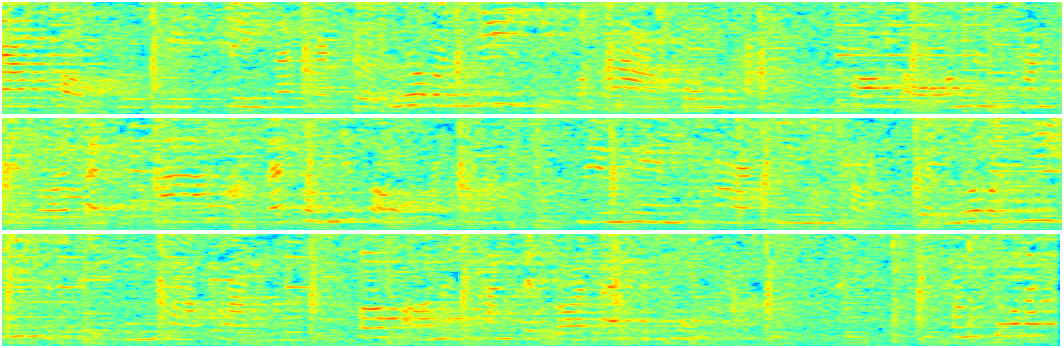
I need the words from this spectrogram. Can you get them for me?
ยางสองคือปีจริงนะคะ เกิดเมื่อวันที่ 4 มกราคมค่ะ พศ 1785 ค่ะ และคนที่สองนะคะวิลเฮมพากินค่ะ เกิดเมื่อวันที่ 24 กุมภาพันธ์ พศ 1786 ค่ะ ทั้งคู่นะคะ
